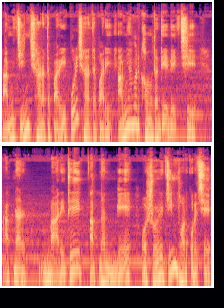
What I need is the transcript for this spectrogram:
আমি জিন ছাড়াতে পারি, পরি ছাড়াতে পারি। আমি আমার ক্ষমতা দিয়ে দেখছি। আপনার বাড়িতে আপনার মেয়ে ও শরীরে জিন ভর করেছে।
